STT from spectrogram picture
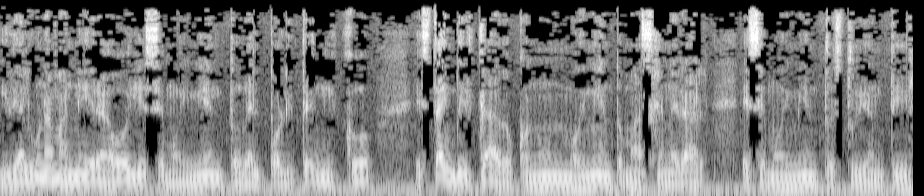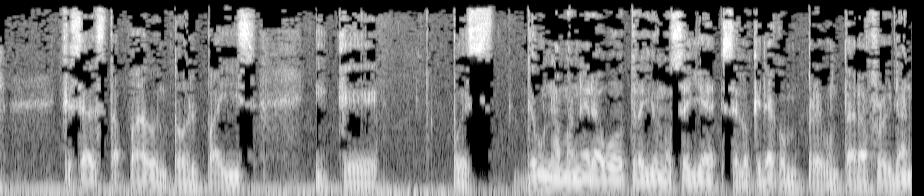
y de alguna manera hoy ese movimiento del Politécnico está imbricado con un movimiento más general, ese movimiento estudiantil que se ha destapado en todo el país y que pues de una manera u otra, yo no sé, ya se lo quería preguntar a Froilán,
